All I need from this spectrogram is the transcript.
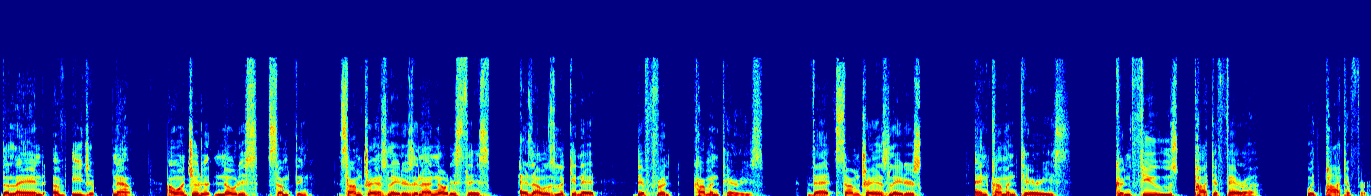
the land of Egypt. Now, I want you to notice something. Some translators, and I noticed this as I was looking at different commentaries, that some translators and commentaries confused Potipherah with Potiphar.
